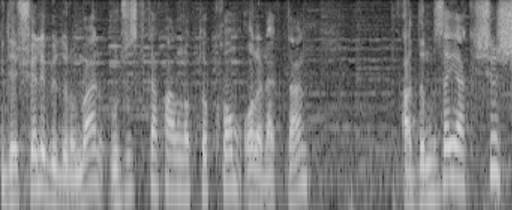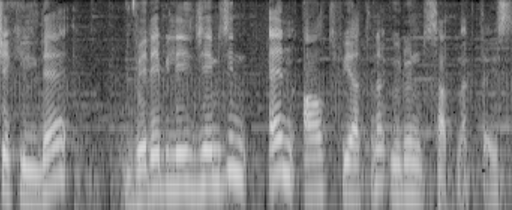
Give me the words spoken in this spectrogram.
Bir de şöyle bir durum var. Ucuzkitaphan.com olaraktan adımıza yakışır şekilde verebileceğimizin en alt fiyatına ürün satmaktayız.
